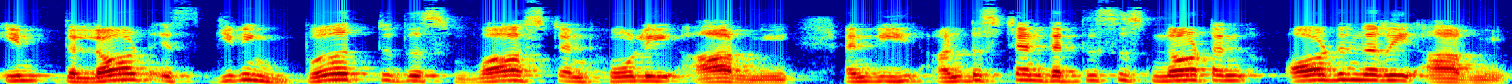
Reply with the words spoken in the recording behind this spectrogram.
in, the Lord is giving birth to this vast and holy army, and we understand that this is not an ordinary army.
